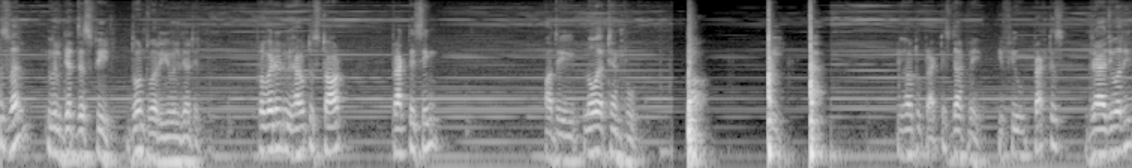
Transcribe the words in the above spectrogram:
Practice well, you will get the speed. Don't worry, you will get it. Provided you have to start practicing at the lower tempo. You have to practice that way. If you practice gradually,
